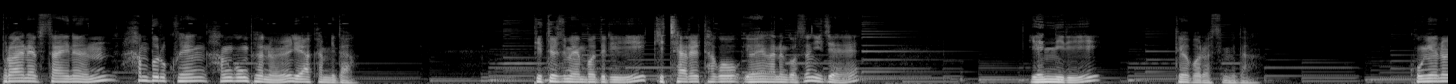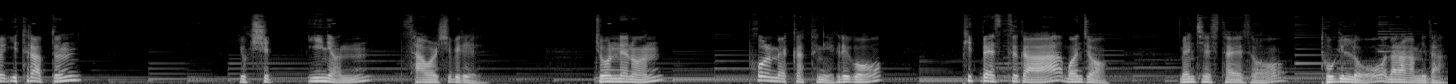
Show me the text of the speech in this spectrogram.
브라이언 앱스타인은 함부르크행 항공편을 예약합니다. 비틀즈 멤버들이 기차를 타고 여행하는 것은 이제 옛일이 되어버렸습니다. 공연을 이틀 앞둔 62년 4월 11일 존 레논, 폴 맥카트니 그리고 핏 베스트가 먼저 맨체스터에서 독일로 날아갑니다.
